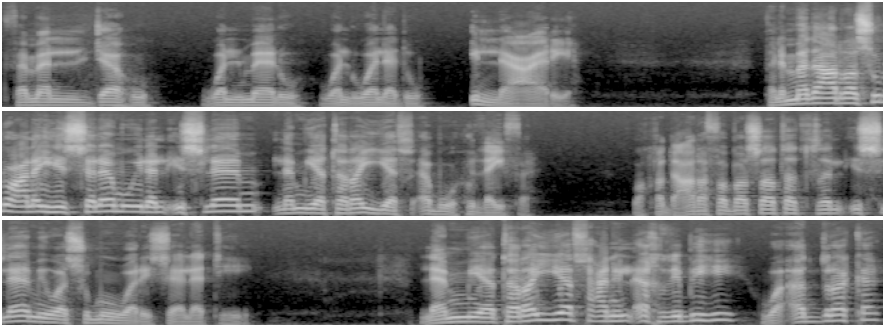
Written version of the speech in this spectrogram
فما الجاه والمال والولد إلا عارية. فلما دعا الرسول عليه السلام إلى الإسلام لم يتريث أبو حذيفة وقد عرف بساطة الإسلام وسمو رسالته. لم يتريث عن الأخذ به وأدرك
